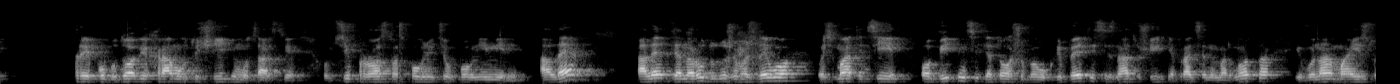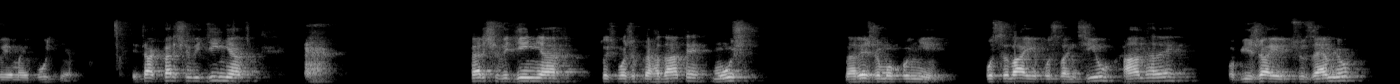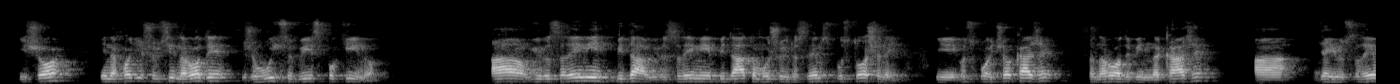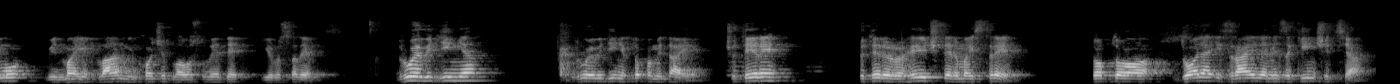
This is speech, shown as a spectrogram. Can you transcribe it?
при побудові храму в тисячолітньому царстві. Всі пророцтва сповнюються в повній мірі. Але але для народу дуже важливо ось мати ці обітниці для того, щоб укріпитися, знати, що їхня праця не марнотна і вона має своє майбутнє. І так, перше видіння, перше видіння, хтось може пригадати, муж на рижому коні посилає посланців, ангели, об'їжджають цю землю, і що? І знаходять, що всі народи живуть собі спокійно. А в Єрусалимі біда, в Єрусалимі біда, тому що Єрусалим спустошений. І Господь що каже? Що народу він накаже, а для Єрусалиму він має план, він хоче благословити Єрусалим. Друге видіння, друге видіння, хто пам'ятає? Чотири, чотири роги чотири майстри. Тобто доля Ізраїля не закінчиться.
